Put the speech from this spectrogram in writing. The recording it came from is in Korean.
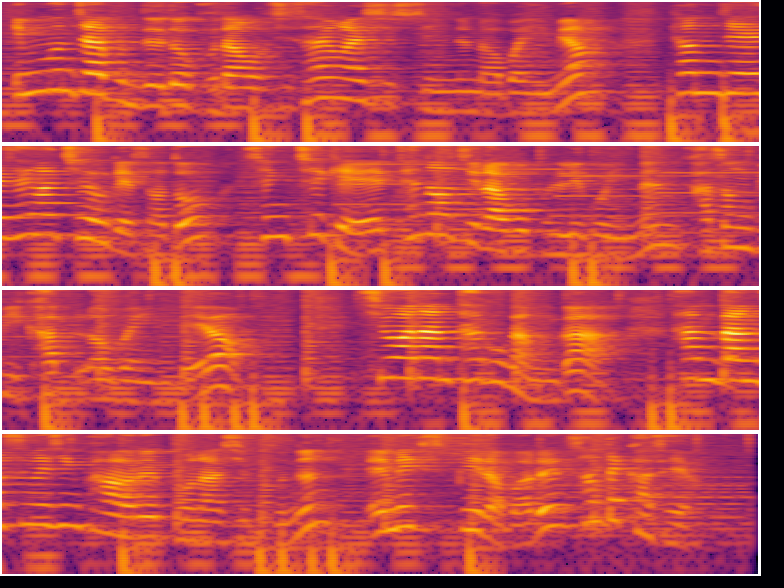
입문자분들도 부담없이 사용하실 수 있는 러버이며 현재 생활체육에서도 생체계의 테너지라고 불리고 있는 가성비 갑 러버인데요. 시원한 타구감과 한방 스매싱 파워를 원하실 분은 MXP 러버를 선택하세요.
